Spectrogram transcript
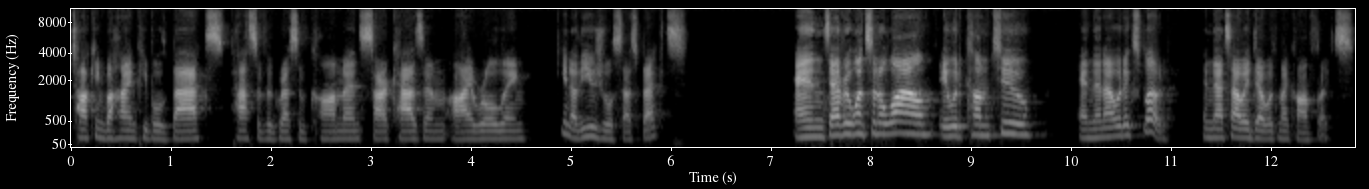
talking behind people's backs, passive aggressive comments, sarcasm, eye rolling, you know, the usual suspects. And every once in a while, it would come to, and then I would explode. And that's how I dealt with my conflicts.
